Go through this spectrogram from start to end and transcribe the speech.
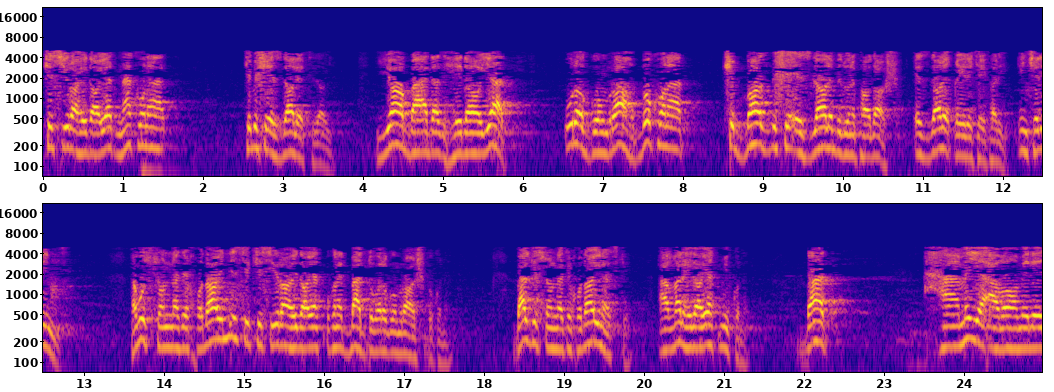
کسی را هدایت نکند که بشه ازدال ابتدایی. یا بعد از هدایت او را گمراه بکند که باز بشه ازلال بدون پاداش ازلال غیر کیفری. این چنین نیست. همون سنت خدای نیست که کسی را هدایت بکند بعد دوباره گمراهش بکنه. بلکه سنت خدا این است که اول هدایت می‌کنه. بعد همه عوامل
